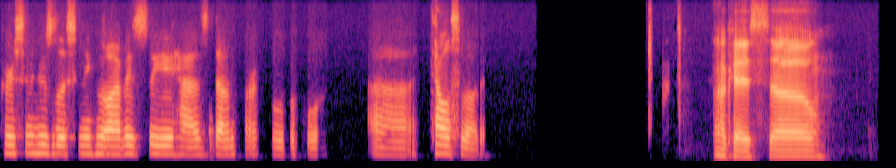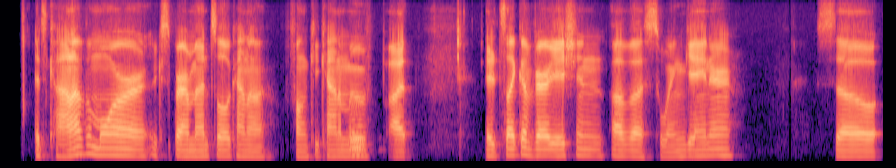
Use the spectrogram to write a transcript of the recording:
person who's listening who obviously has done parkour before, uh, tell us about it. Okay, so it's kind of a more experimental, kind of funky kind of move, mm. but it's like a variation of a swing gainer. So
